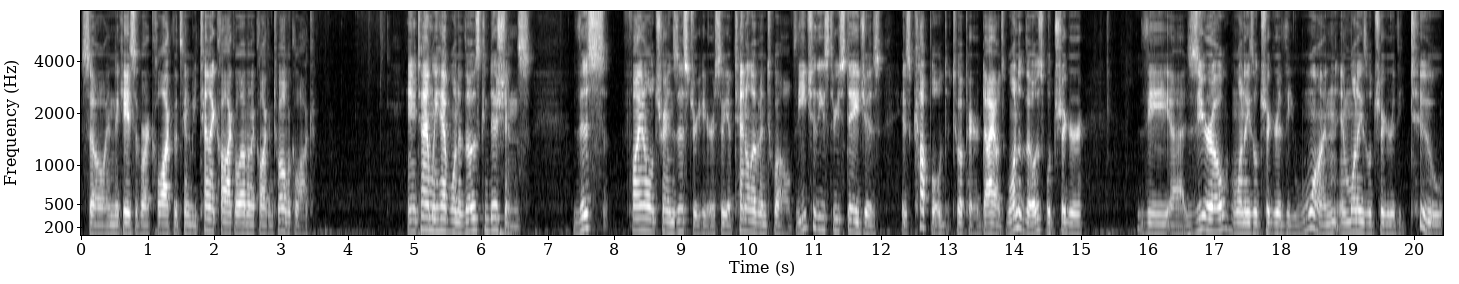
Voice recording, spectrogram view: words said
so in the case of our clock, that's going to be 10 o'clock, 11 o'clock, and 12 o'clock, anytime we have one of those conditions, this final transistor here, so we have 10, 11, and 12, each of these three stages is coupled to a pair of diodes. One of those will trigger the uh, 0, one of these will trigger the 1, and one of these will trigger the 2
